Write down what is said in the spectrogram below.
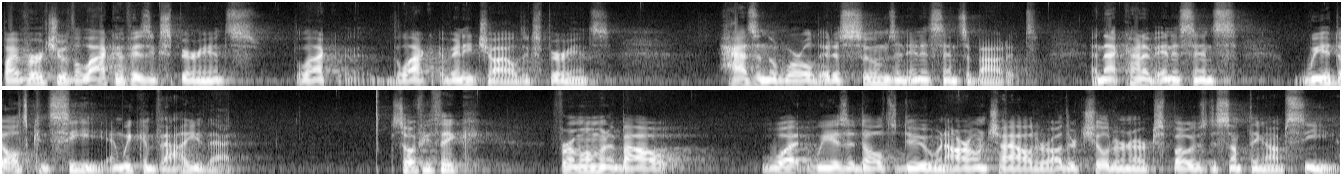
by virtue of the lack of his experience, the lack, the lack of any child's experience, has in the world, it assumes an innocence about it. And that kind of innocence, we adults can see and we can value that. So if you think for a moment about what we as adults do when our own child or other children are exposed to something obscene.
